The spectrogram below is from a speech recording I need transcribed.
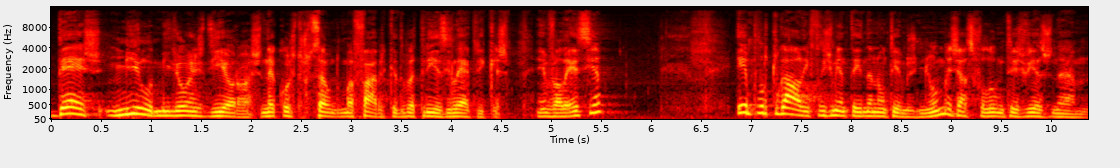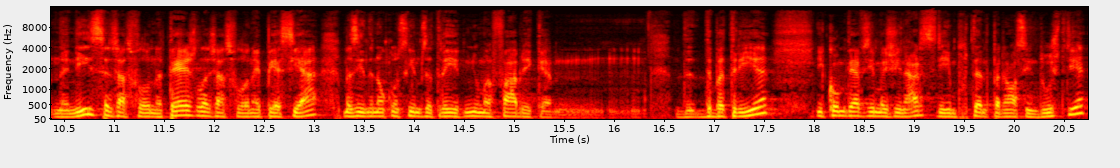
10 mil milhões de euros na construção de uma fábrica de baterias elétricas em Valência. Em Portugal, infelizmente, ainda não temos nenhuma. Já se falou muitas vezes na, na Nissan, já se falou na Tesla, já se falou na PSA, mas ainda não conseguimos atrair nenhuma fábrica hum, de, de, bateria e, como deves imaginar, seria importante para a nossa indústria,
